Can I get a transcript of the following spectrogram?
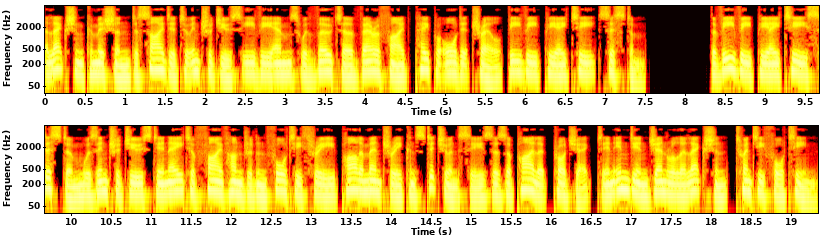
Election Commission decided to introduce EVMs with voter verified paper audit trail (VVPAT) system. The VVPAT system was introduced in 8 of 543 parliamentary constituencies as a pilot project in Indian general election, 2014.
